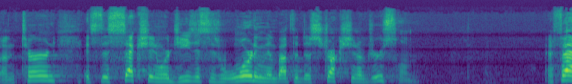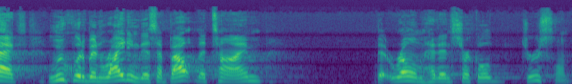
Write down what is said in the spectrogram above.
unturned. It's this section where Jesus is warning them about the destruction of Jerusalem. In fact, Luke would have been writing this about the time that Rome had encircled Jerusalem.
